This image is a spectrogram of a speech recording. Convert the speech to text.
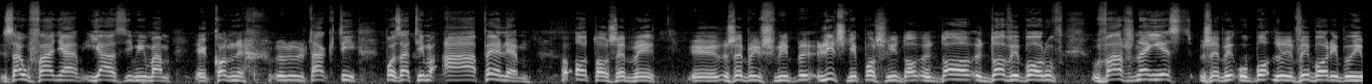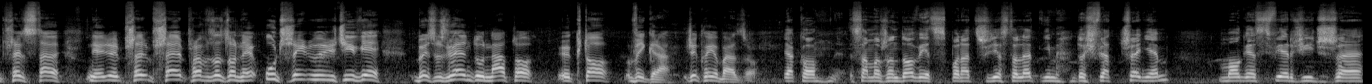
zaufania. Ja z nimi mam e, kontakty. Poza tym apelem o to, żeby, e, żebyśmy licznie poszli do, do, do wyborów. Ważne jest, żeby ubo- wybory były e, prze, przeprowadzone uczciwie, bez względu na to, e, kto wygra. Dziękuję bardzo. Jako samorządowiec z ponad 30-letnim doświadczeniem mogę stwierdzić, że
